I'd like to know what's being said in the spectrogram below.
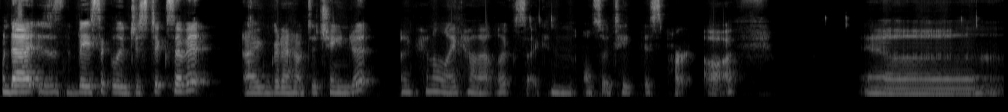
that is the basic logistics of it. I'm going to have to change it. I kind of like how that looks. I can also take this part off. And,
